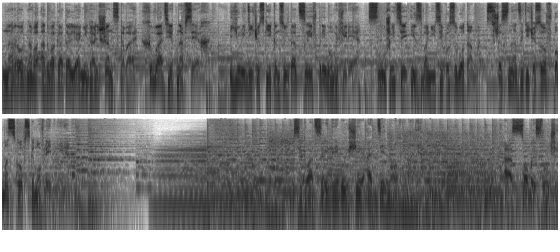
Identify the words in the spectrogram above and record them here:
Народного адвоката Леонида Альшанского хватит на всех. Юридические консультации в прямом эфире. Слушайте и звоните по субботам с 16 часов по московскому времени. Ситуации, требующие отдельного внимания. Особый случай.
